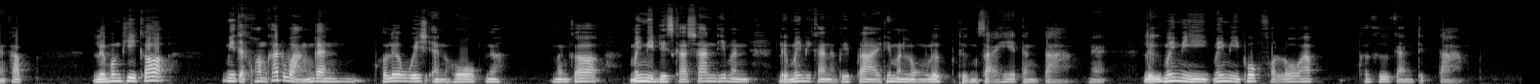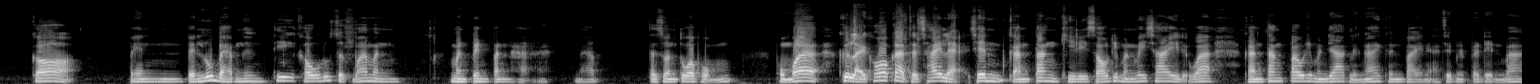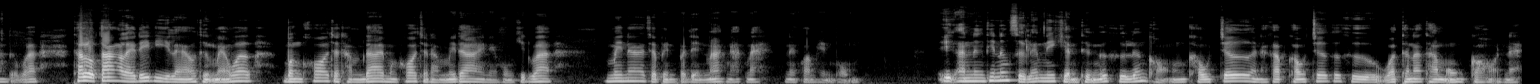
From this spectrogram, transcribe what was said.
นะครับ หรือบางทีก็ มีแต่ความคาดหวังกันเขาเรียก wish and hope นะมันก็ไม่มี discussion ที่มันหรือไม่มีการอภิปรายที่มันลงลึกถึงสาเหตุต่างๆนะหรือไม่มีไม่มีพวก follow up ก็คือการติดตาม ก็เป็นเป็นรูปแบบหนึ่งที่เขารู้สึกว่ามันมันเป็นปัญหานะครับ แต่ส่วนตัวผม ผมว่าคือหลายข้อก็อาจจะใช่แหละ เช่น การตั้งคีรีซอลที่มันไม่ใช่ หรือว่าการตั้งเป้าที่มันยากหรือง่ายเกินไปเนี่ยอาจจะเป็นประเด็นบ้าง แต่ว่าถ้าเราตั้งอะไรได้ดีแล้ว ถึงแม้ว่าบางข้อจะทำได้ บางข้อจะทำไม่ได้เนี่ยผมคิดว่าไม่น่าจะเป็นประเด็นมากนักนะในความเห็นผม อีกอันนึงที่หนังสือเล่มนี้เขียนถึงก็คือเรื่องของ culture นะครับ culture ก็คือวัฒนธรรมองค์กรนะ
